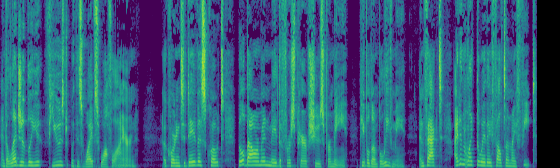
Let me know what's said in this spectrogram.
and allegedly fused with his wife's waffle iron. According to Davis, quote, Bill Bowerman made the first pair of shoes for me. People don't believe me. In fact, I didn't like the way they felt on my feet.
